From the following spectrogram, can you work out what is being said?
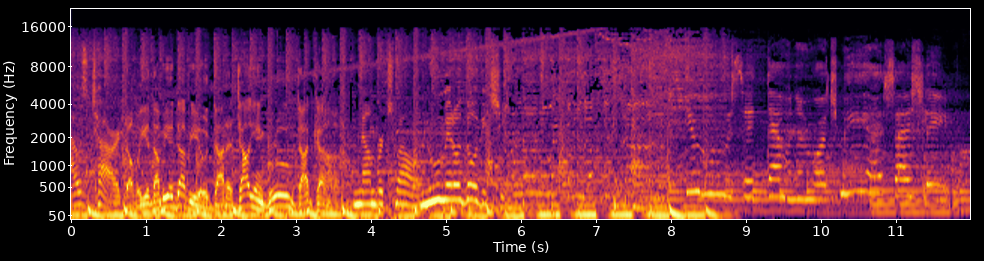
House Chart. www.italiangroove.com. Number 12, numero 12. You sit down and watch me as I sleep.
